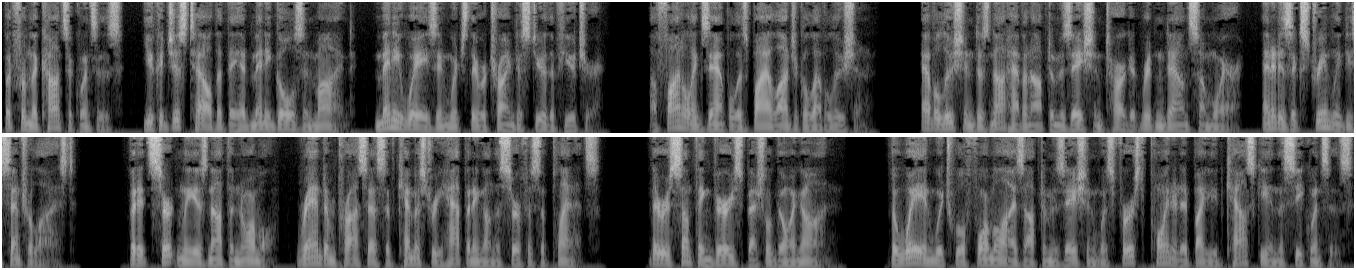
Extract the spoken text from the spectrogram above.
But from the consequences, you could just tell that they had many goals in mind, many ways in which they were trying to steer the future. A final example is biological evolution. Evolution does not have an optimization target written down somewhere, and it is extremely decentralized. But it certainly is not the normal, random process of chemistry happening on the surface of planets. There is something very special going on. The way in which we'll formalize optimization was first pointed at by Yudkowsky in the sequences,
